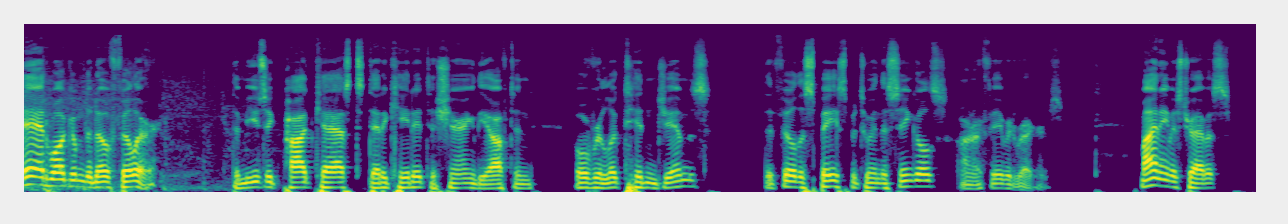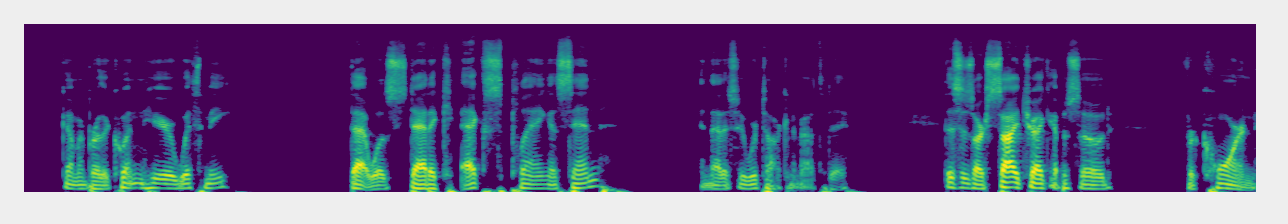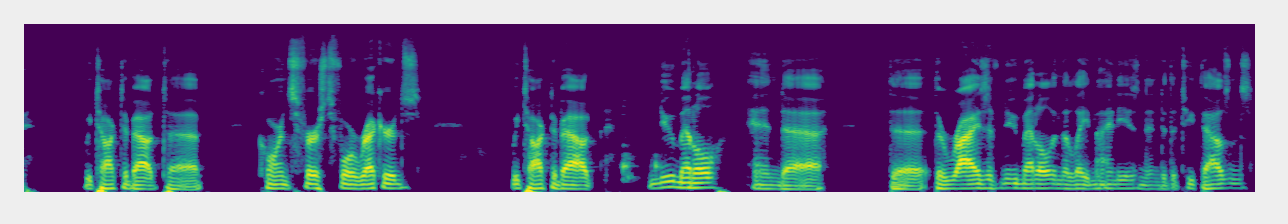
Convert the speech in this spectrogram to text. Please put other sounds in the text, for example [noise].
And welcome to No Filler, the music podcast dedicated to sharing the often overlooked hidden gems that fill the space between the singles on our favorite records. My name is Travis. Got my brother Quentin here with me. That was Static X playing Ascend, and that is who we're talking about today. This is our sidetrack episode for Korn. We talked about uh, Korn's first four records we talked about new metal and uh, the the rise of new metal in the late '90s and into the 2000s.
